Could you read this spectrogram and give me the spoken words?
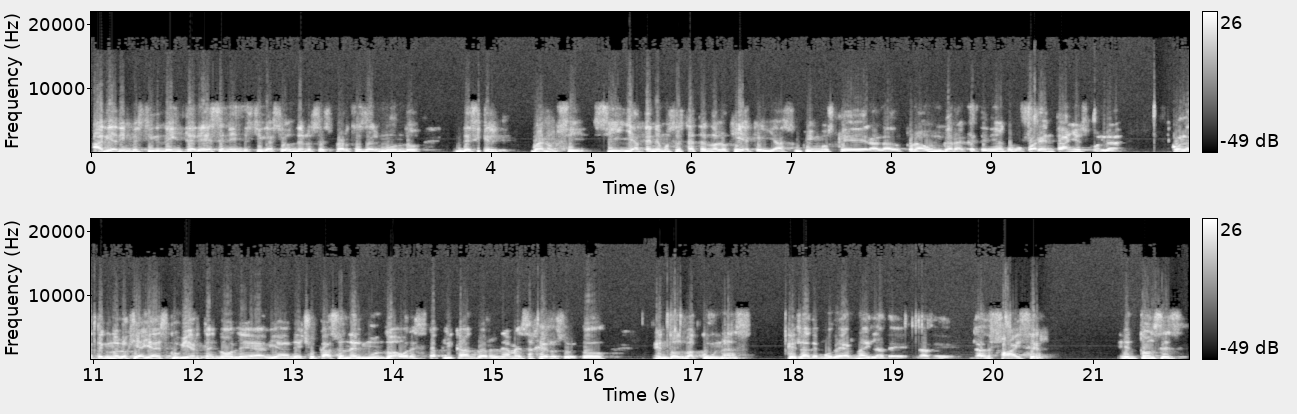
área de, de interés en la investigación de los expertos del mundo, decir, bueno, si, si ya tenemos esta tecnología, que ya supimos que era la doctora húngara que tenía como 40 años con la, con la tecnología ya descubierta y no le habían hecho caso en el mundo, ahora se está aplicando RNA mensajero, sobre todo en dos vacunas, que es la de Moderna y la de, la de, la de Pfizer. Entonces,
